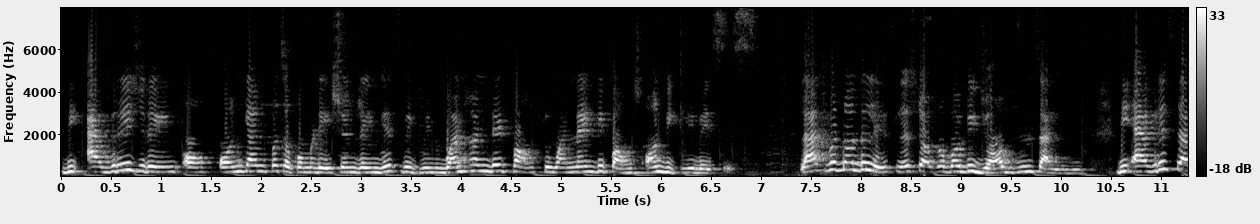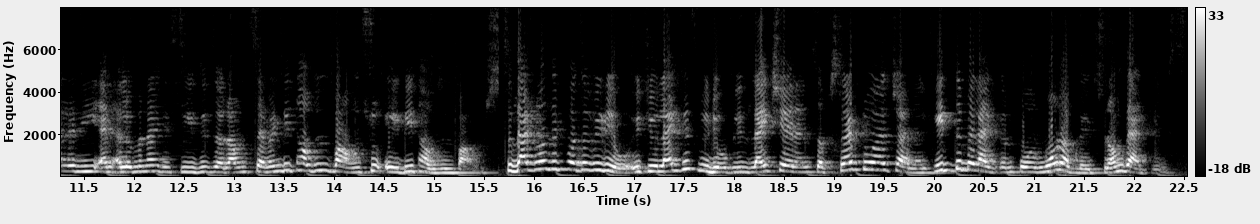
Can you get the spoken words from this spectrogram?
The average range of on-campus accommodation ranges between 100 pounds to 190 pounds on weekly basis. Last but not the least, let's talk about the jobs and salaries. The average salary an alumni receives is around 70,000 pounds to 80,000 pounds. So that was it for the video. If you like this video, please like, share and subscribe to our channel. Hit the bell icon for more updates from Grad Dreams.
